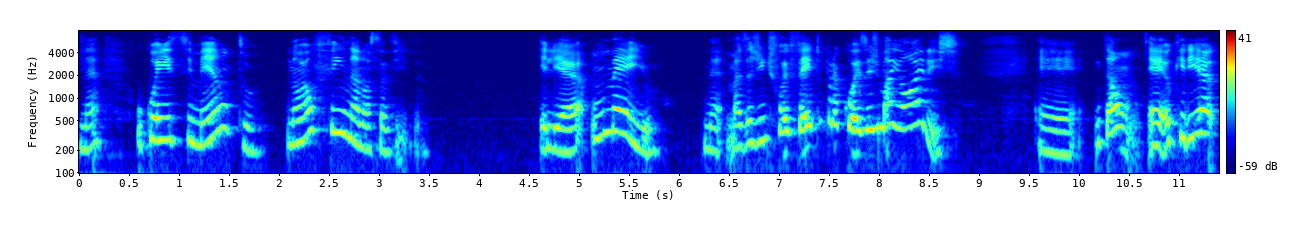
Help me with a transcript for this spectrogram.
né? O conhecimento não é o fim da nossa vida. Ele é um meio, né? Mas a gente foi feito para coisas maiores. É, então, é, eu queria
